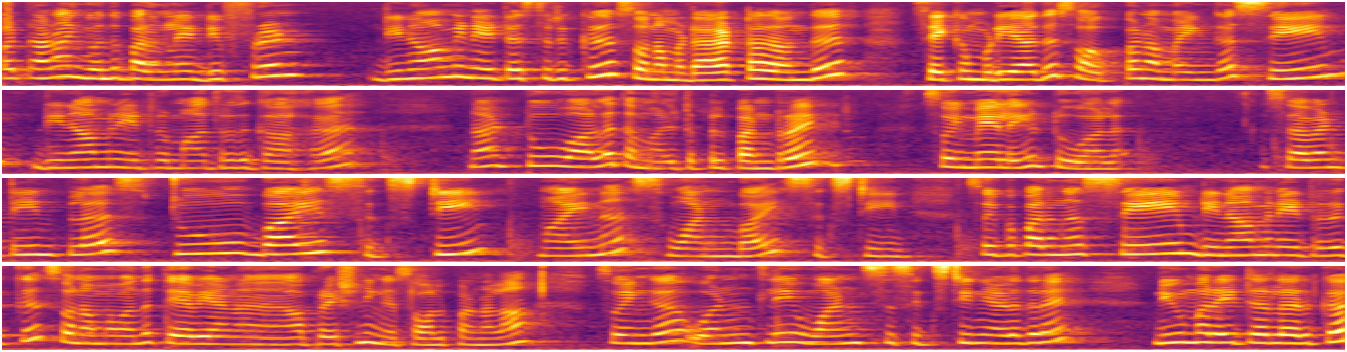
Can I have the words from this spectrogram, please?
பட் ஆனால் இங்கே வந்து பாருங்களேன் டிஃப்ரெண்ட் டினாமினேட்டர்ஸ் இருக்குது ஸோ நம்ம டேரெக்டாக வந்து சேர்க்க முடியாது. ஸோ அப்போ நம்ம இங்கே சேம் டினாமினேட்டர் மாற்றுறதுக்காக நான் டூவால் அதை மல்டிபிள் பண்ணுறேன் ஸோ மேலேயும் டூவால் seventeen plus two by sixteen minus one by sixteen so இப்போ பாருங்கள் சேம் டினாமினேட்டர் இருக்குது ஸோ நம்ம வந்து தேவையான ஆப்ரேஷன் இங்கே சால்வ் பண்ணலாம். ஸோ இங்கே ஒன்லி ஒன்ஸ் சிக்ஸ்டீன் எழுதுகிறேன் நியூமரேட்டரில் இருக்க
